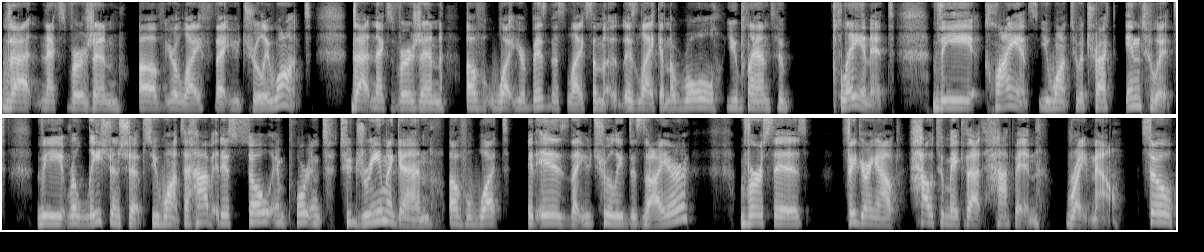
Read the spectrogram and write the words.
that next version of your life that you truly want, that next version of what your business likes and the, is like and the role you plan to play in it, the clients you want to attract into it, the relationships you want to have. It is so important to dream again of what it is that you truly desire versus figuring out how to make that happen right now. So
